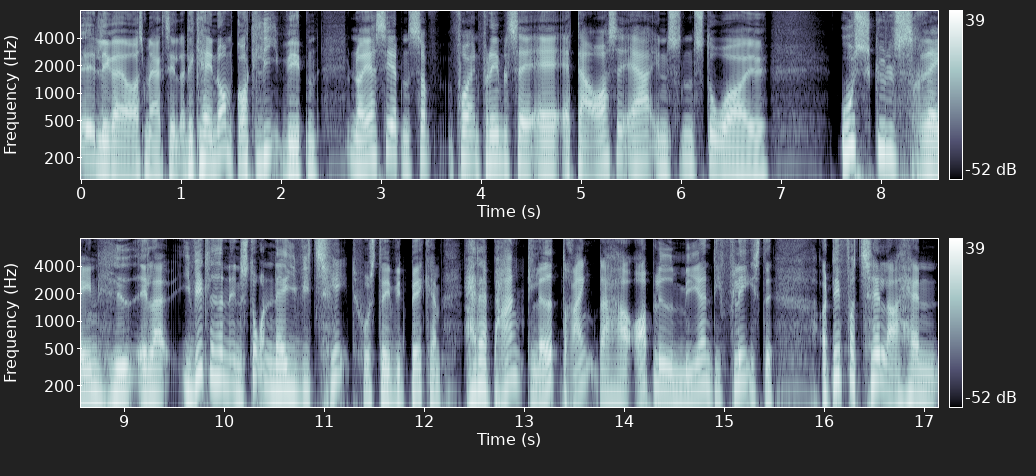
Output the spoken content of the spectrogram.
øh, lægger jeg også mærke til, og det kan jeg enormt godt lide ved den. Når jeg ser den, så får jeg en fornemmelse af, at der også er en sådan stor øh, uskyldsrenhed, eller i virkeligheden en stor naivitet hos David Beckham. Han er bare en glad dreng, der har oplevet mere end de fleste, og det fortæller han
